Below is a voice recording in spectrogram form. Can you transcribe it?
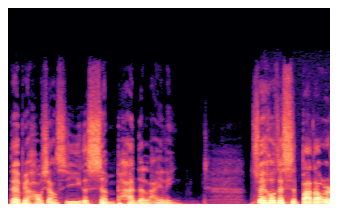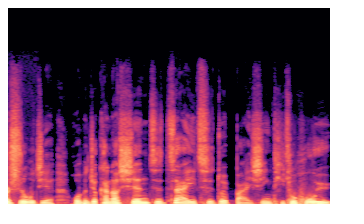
代表好像是一个审判的来临。最后在十八到二十五节，我们就看到先知再一次对百姓提出呼吁。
